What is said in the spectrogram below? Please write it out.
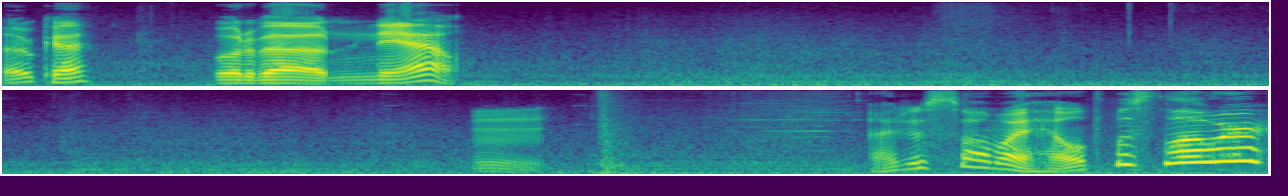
Okay. What about now? I just saw my health was lower?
